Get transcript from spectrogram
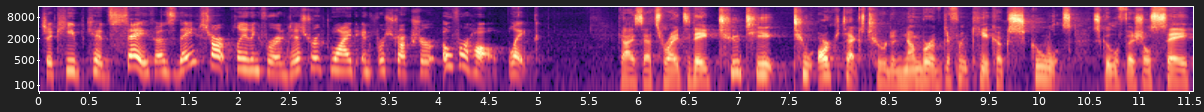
to keep kids safe as they start planning for a district-wide infrastructure overhaul. Blake. Guys, that's right. Today, two, two architects toured a number of different Keokuk schools. School officials say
